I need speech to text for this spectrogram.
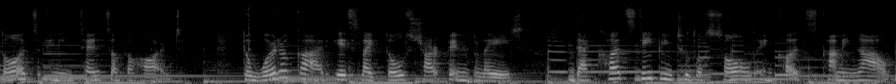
thoughts and intents of the heart." The word of God is like those sharpened blades that cuts deep into the soul and cuts coming out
